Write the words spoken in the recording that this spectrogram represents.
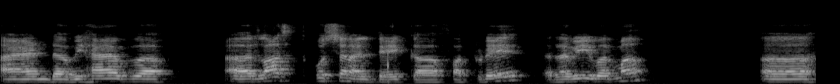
And uh, we have uh, last question I'll take uh, for today. Ravi Verma uh,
